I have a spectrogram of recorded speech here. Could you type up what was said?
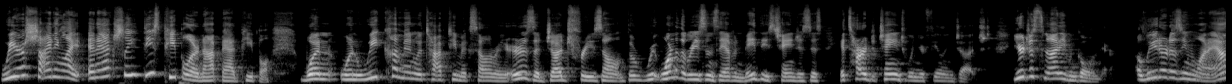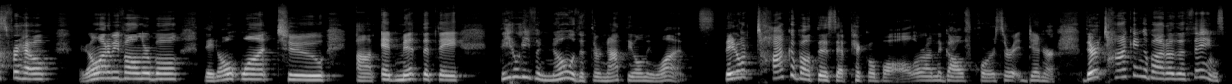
We are shining light and actually these people are not bad people. When when we come in with top team accelerator it is a judge free zone. The re- one of the reasons they haven't made these changes is it's hard to change when you're feeling judged. You're just not even going there. A leader doesn't even want to ask for help. They don't want to be vulnerable. They don't want to um, admit that they they don't even know that they're not the only ones. They don't talk about this at pickleball or on the golf course or at dinner. They're talking about other things,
